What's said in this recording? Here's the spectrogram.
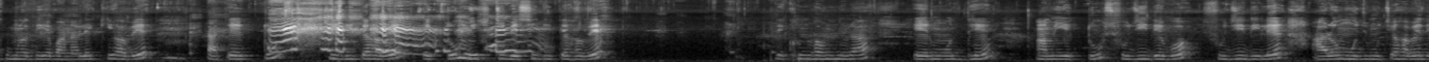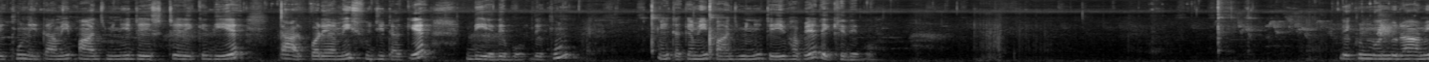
কুমড়ো দিয়ে বানালে কি হবে? তাতে একটু কি দিতে হবে, একটু মিষ্টি বেশি দিতে হবে। দেখুন বন্ধুরা, এর মধ্যে আমি একটু সুজি দেব। সুজি দিলে আরও মুচমুচে হবে। দেখুন, এটা আমি পাঁচ মিনিট রেস্টে রেখে দিয়ে তারপরে আমি সুজিটাকে দিয়ে দেব। দেখুন, এটাকে আমি পাঁচ মিনিট এইভাবে রেখে দেবো। দেখুন বন্ধুরা, আমি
